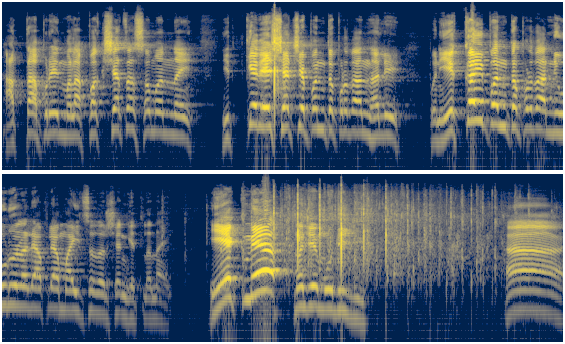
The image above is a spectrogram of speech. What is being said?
आत्तापर्यंत मला पक्षाचा संबंध नाही. इतके देशाचे पंतप्रधान झाले पण एकही पंतप्रधान निवडून आले आपल्या माईचं दर्शन घेतलं नाही. एकमेव म्हणजे मोदीजी. हा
